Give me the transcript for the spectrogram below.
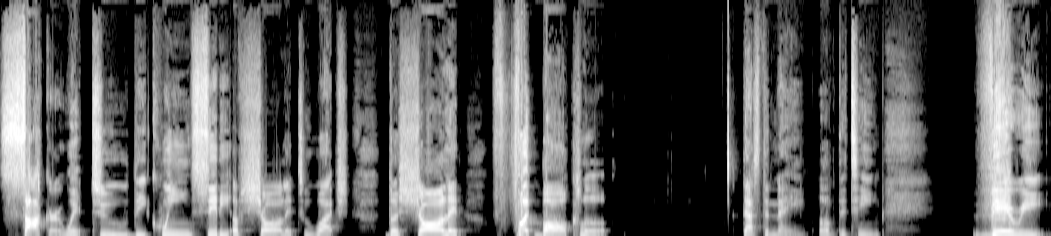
Soccer. Went to the Queen City of Charlotte to watch the Charlotte Football Club. That's the name of the team. Very,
